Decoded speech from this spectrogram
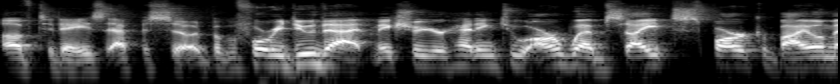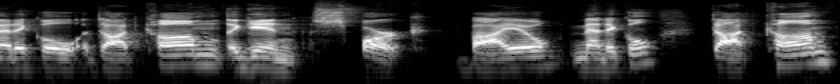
of today's episode. But before we do that, make sure you're heading to our website, sparkbiomedical.com. Again, Spark biomedical.com,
